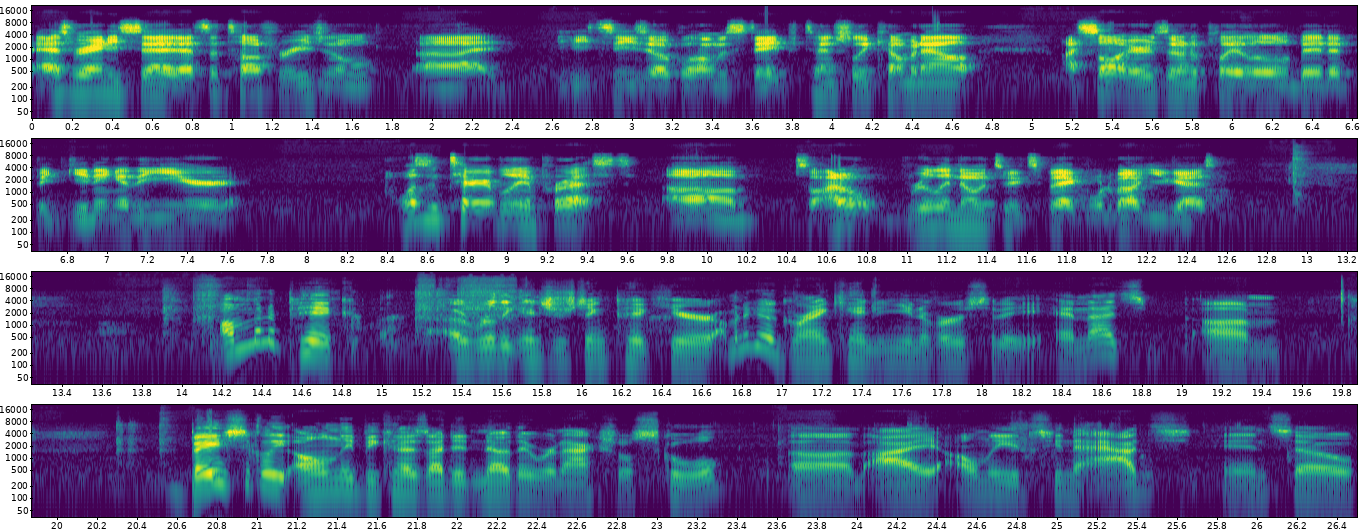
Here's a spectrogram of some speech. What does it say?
as Randy said, that's a tough regional. Uh, he sees Oklahoma State potentially coming out. I saw Arizona play a little bit at the beginning of the year. I wasn't terribly impressed. Um, so I don't really know what to expect. What about you guys? I'm gonna pick a really interesting pick here. I'm gonna go Grand Canyon University, and that's um, basically only because I didn't know they were an actual school. Um, I only had seen the ads, and so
